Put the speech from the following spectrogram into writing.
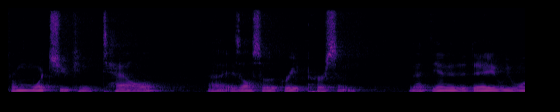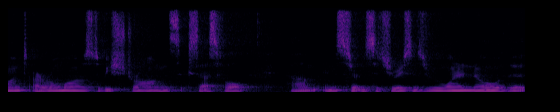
from what you can tell, uh, is also a great person. And at the end of the day, we want our role models to be strong and successful. Um, in certain situations, we want to know the,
